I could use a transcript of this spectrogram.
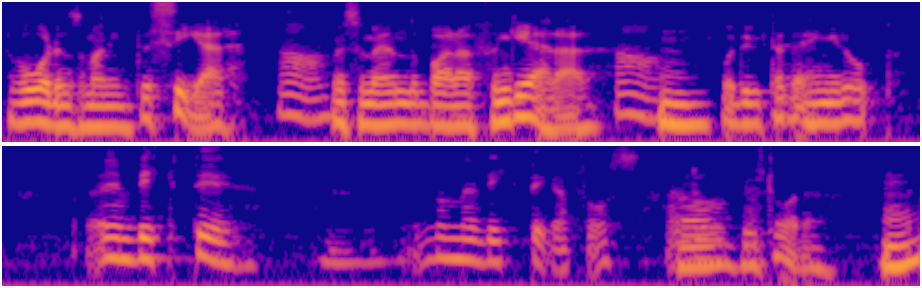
vården som man inte ser, Ja, men som ändå bara fungerar. ja. Mm. Och det är viktigt att det hänger ihop. En viktig, de är viktiga för oss Ja, allihopa. jag förstår det. Mm.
